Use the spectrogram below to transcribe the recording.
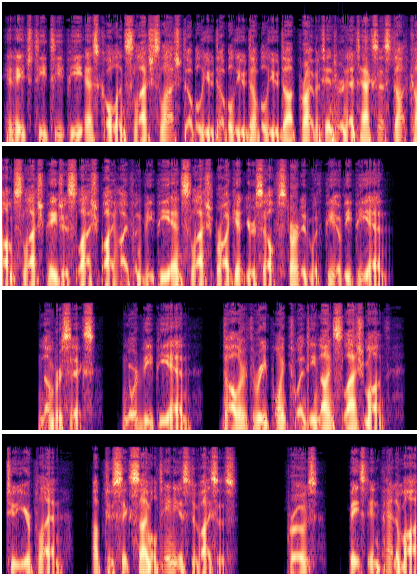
Hit https colon slash slash www.privateinternetaccess.com slash pages slash buy hyphen VPN slash bry get yourself started with PIA VPN. Number 6, NordVPN, $3.29 slash month, 2-year plan, up to 6 simultaneous devices. Pros, based in Panama,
